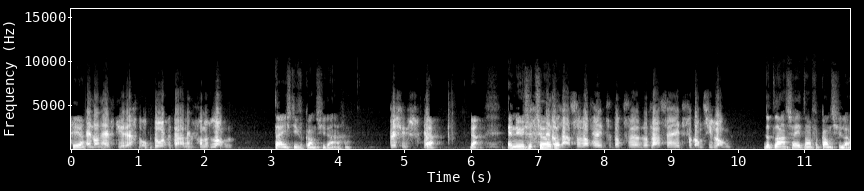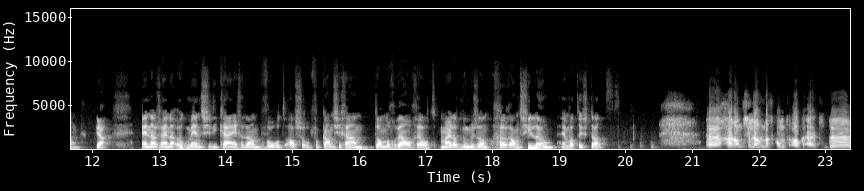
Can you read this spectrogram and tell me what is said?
ja. En dan heeft hij recht op doorbetaling van het loon. Tijdens die vakantiedagen. Precies. Ja. Ja. Ja. En nu is het zo En dat, dat... laatste, dat, heet, dat, uh, dat laatste heet vakantieloon. Dat laatste heet dan vakantieloon. Ja. En nou zijn er ook mensen die krijgen dan bijvoorbeeld als ze op vakantie gaan dan nog wel geld, maar dat noemen ze dan garantieloon. En wat is dat? Uh, garantieloon, dat komt ook uit de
